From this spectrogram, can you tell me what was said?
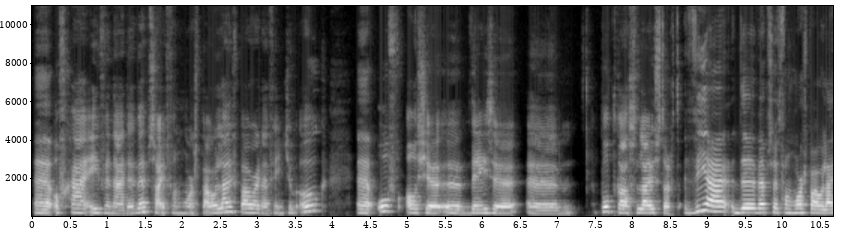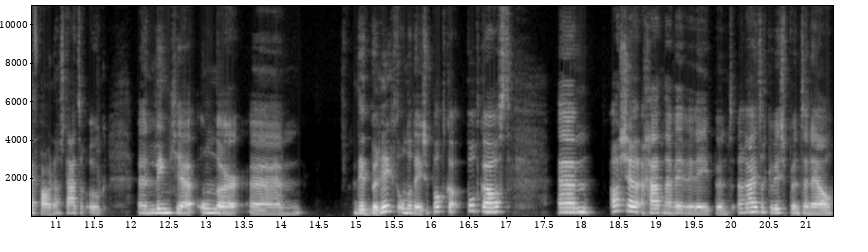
uh, of ga even naar de website van Horsepower Lifepower, daar vind je hem ook. Uh, of als je uh, deze ehm, podcast luistert via de website van Horsepower Lifepower, dan staat er ook een linkje onder ehm, dit bericht, onder deze podca podcast. Um, als je gaat naar www.ruiterquiz.nl,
